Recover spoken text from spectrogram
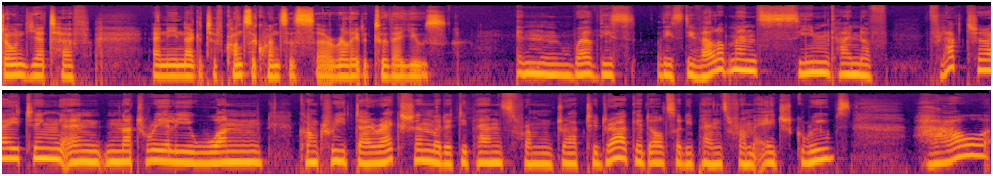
don't yet have any negative consequences uh, related to their use. And well, these these developments seem kind of fluctuating and not really one concrete direction, but it depends from drug to drug. It also depends from age groups. How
